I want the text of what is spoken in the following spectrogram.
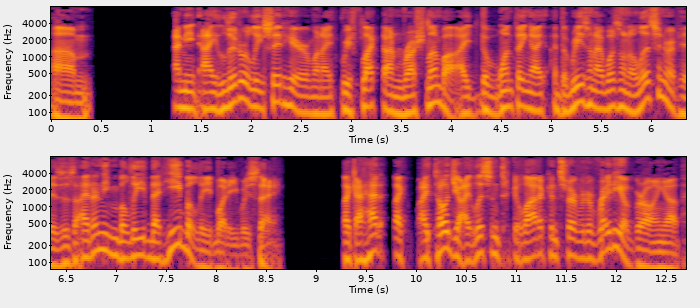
Um I mean I literally sit here when I reflect on Rush Limbaugh. I the one thing I the reason I wasn't a listener of his is I don't even believe that he believed what he was saying like I had, like I told you, I listened to a lot of conservative radio growing up,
